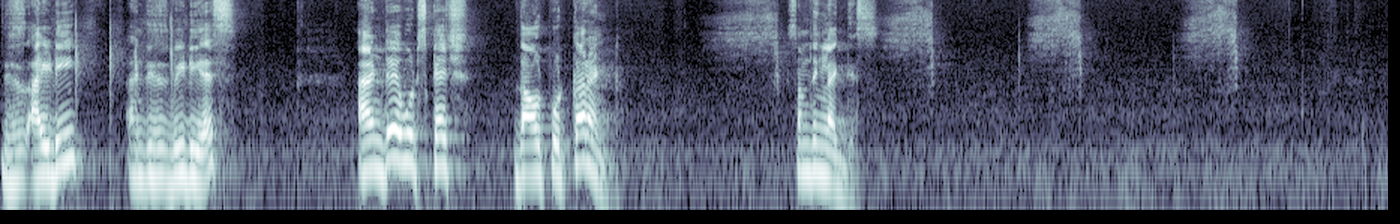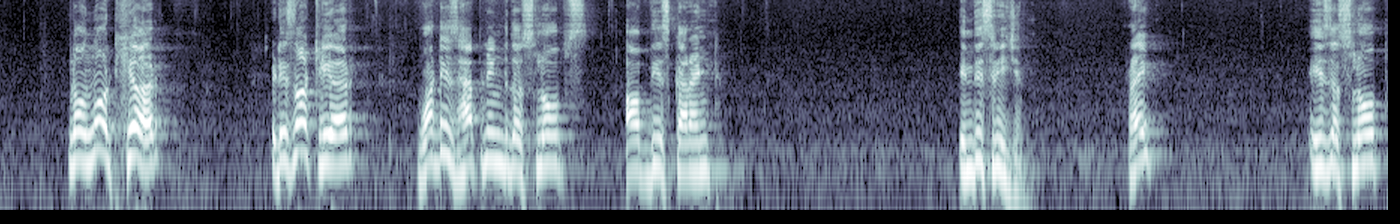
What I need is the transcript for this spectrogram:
This is ID and this is VDS and they would sketch the output current something like this. Now note here it is not clear what is happening to the slopes of this current in this region right is the slope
